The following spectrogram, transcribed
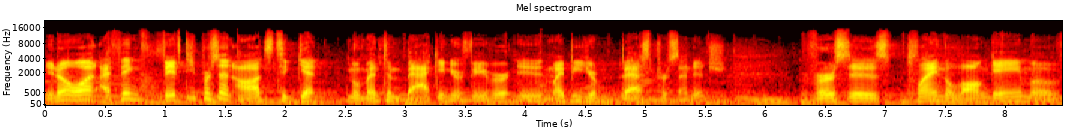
You know what? I think 50% odds to get momentum back in your favor it might be your best percentage versus playing the long game of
